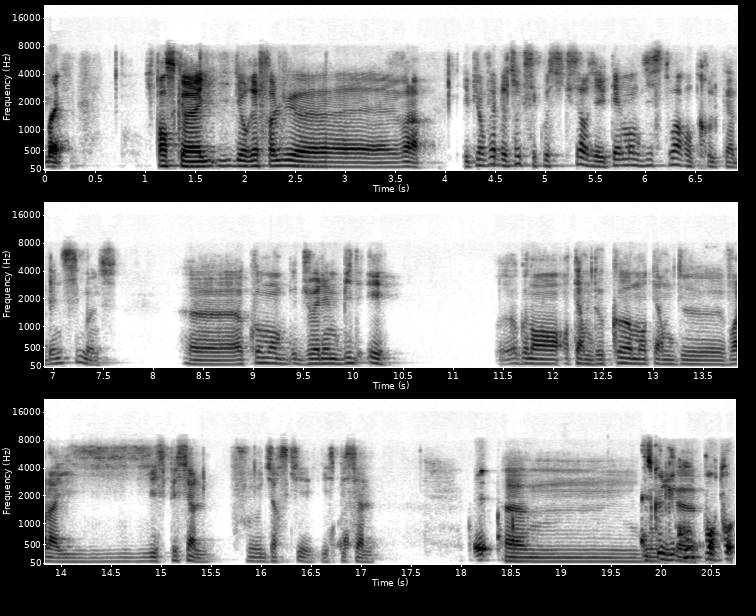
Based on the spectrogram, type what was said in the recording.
Ouais. Je pense qu'il aurait fallu. Euh, voilà. Et puis en fait, le truc, c'est qu'au Sixers, il y a eu tellement d'histoires entre le cas Ben Simmons, euh, comment Joel Embiid est, en, termes de com, en termes de. Voilà, il, il est spécial. Il faut dire ce qui est. Il est spécial. Est-ce que du coup, pour toi,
